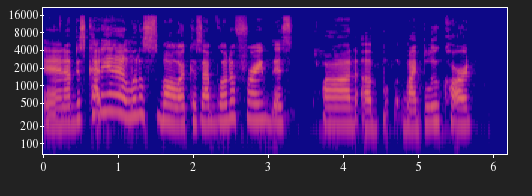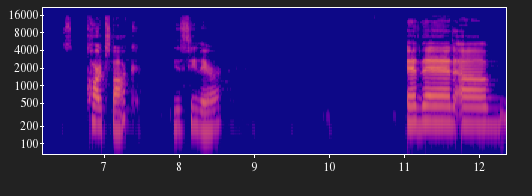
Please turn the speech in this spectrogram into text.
And I'm just cutting it a little smaller because I'm going to frame this on a, my blue card cardstock. You see there. And then, um,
